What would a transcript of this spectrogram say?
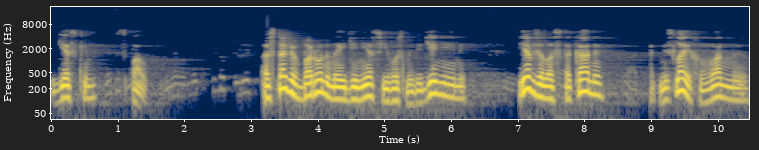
Гескин спал. Оставив барона наедине с его сновидениями, я взяла стаканы, отнесла их в ванную,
